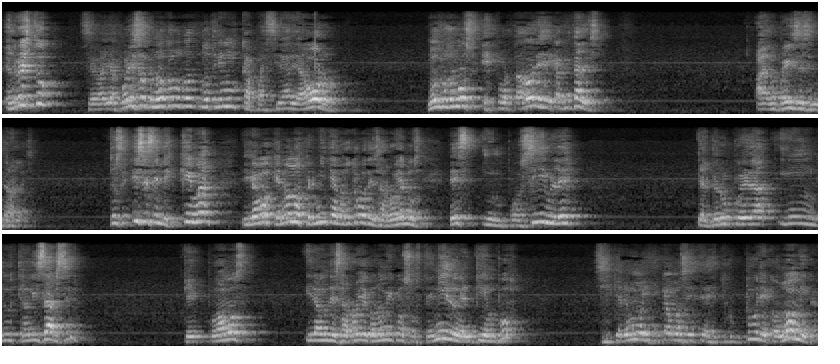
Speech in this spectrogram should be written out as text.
El resto se vaya. Por eso que nosotros no tenemos capacidad de ahorro. Nosotros somos exportadores de capitales a los países centrales. Entonces, ese es el esquema, digamos, que no nos permite a nosotros desarrollarnos. Es imposible que el Perú pueda industrializarse, que podamos ir a un desarrollo económico sostenido en el tiempo, si que no modificamos esta estructura económica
